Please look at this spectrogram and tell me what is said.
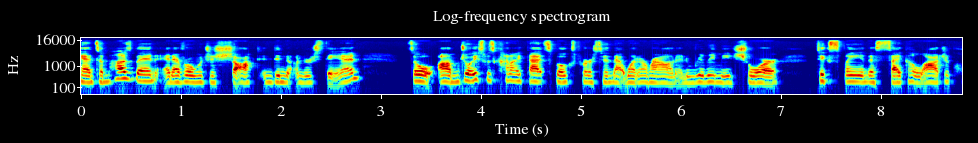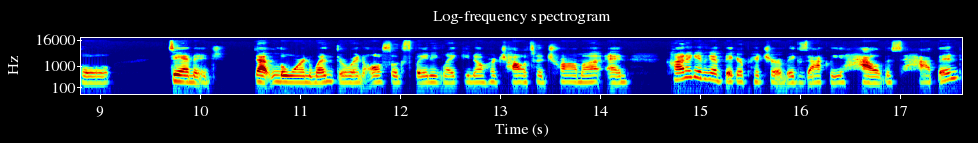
handsome husband. And everyone was just shocked and didn't understand. So um, Joyce was kind of like that spokesperson that went around and really made sure to explain the psychological damage that Lauren went through and also explaining like, you know, her childhood trauma and kind of giving a bigger picture of exactly how this happened.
